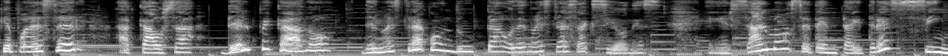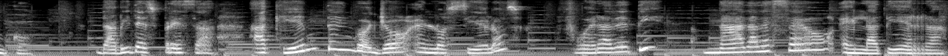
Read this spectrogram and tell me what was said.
que puede ser a causa del pecado de nuestra conducta o de nuestras acciones. En el Salmo 73, 5, David expresa, ¿a quién tengo yo en los cielos? Fuera de ti, nada deseo en la tierra.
